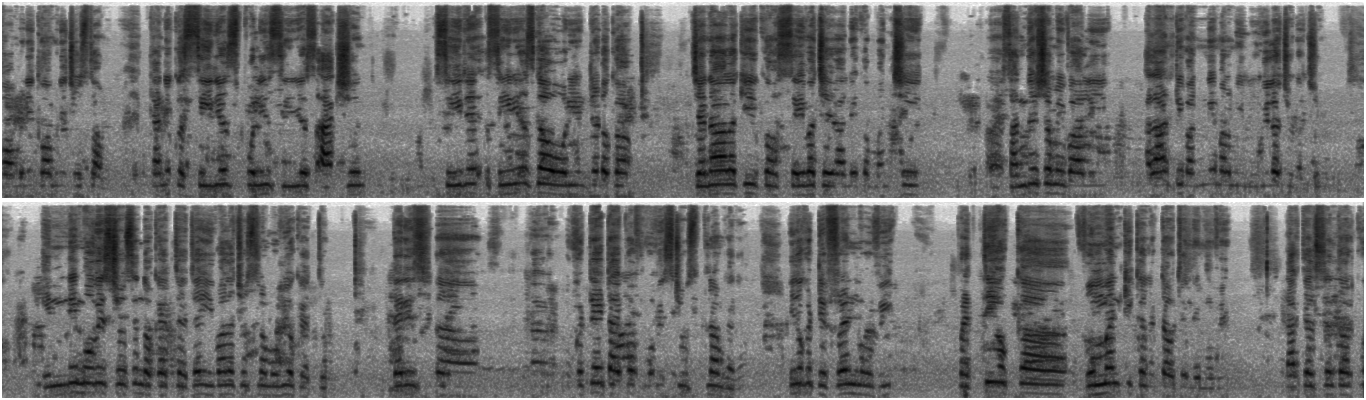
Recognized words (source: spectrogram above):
కామెడీ కామెడీ చూస్తాం. కానీ ఒక serious police serious action serious సీరియస్గా ఓరియంటెడ్ ఒక జనాలకి ఒక సేవ చేయాలి ఒక మంచి సందేశం ఇవ్వాలి. అలాంటివన్నీ మనం ఈ మూవీలో చూడొచ్చు. ఇన్ని మూవీస్ చూసింది ఒక ఎత్తు అయితే ఇవాళ చూసిన మూవీ ఒక ఎత్తు. దర్ ఇస్ ఒకటే టైప్ ఆఫ్ మూవీస్ చూస్తున్నాం కదా. ఇది ఒక డిఫరెంట్ మూవీ ప్రతి ఒక్క ఉమెన్కి కనెక్ట్ అవుతుంది ఈ మూవీ నాకు తెలిసినంత వరకు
